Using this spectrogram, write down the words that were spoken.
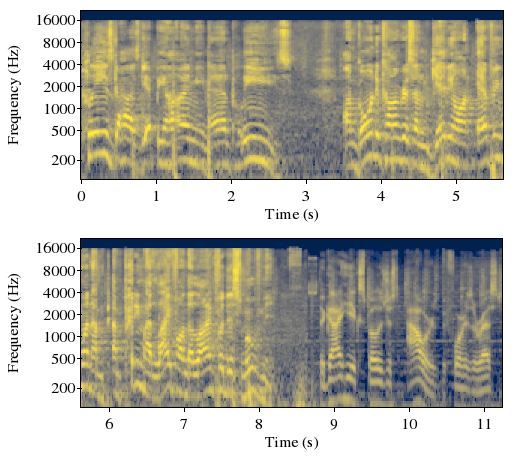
Please, guys, get behind me, man. Please. I'm going to Congress I'm getting on everyone. I'm, I'm putting my life on the line for this movement. The guy he exposed just hours before his arrest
